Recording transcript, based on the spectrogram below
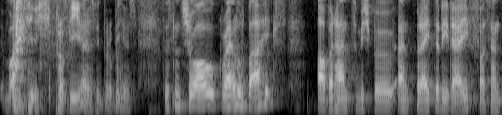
Ich probiere es, ich probiere es. Das sind schon auch Gravel-Bikes, aber haben zum Beispiel haben breitere Reifen, also haben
